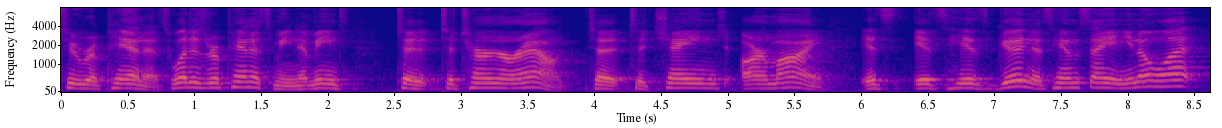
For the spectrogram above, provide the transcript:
to repentance. What does repentance mean? It means to, to turn around, to, to change our mind. It's, it's His goodness, Him saying, you know what?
